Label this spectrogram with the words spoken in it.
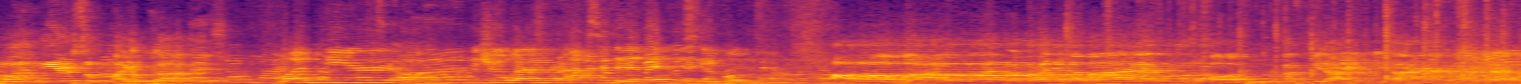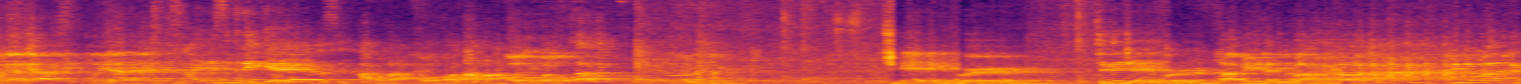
one year so... Ayaw ka. One year uh, issuance for accident and disablement. Oh, wow. Ito sa kanya naman. Oh, bukas pinayang kita. Magagamit mo yan. Ayun si Enriquez. Tama ba? Oo, tama ako. Oh, di ba? Jennifer. Sino Jennifer? Dami nila, di ba? Tinabatin,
